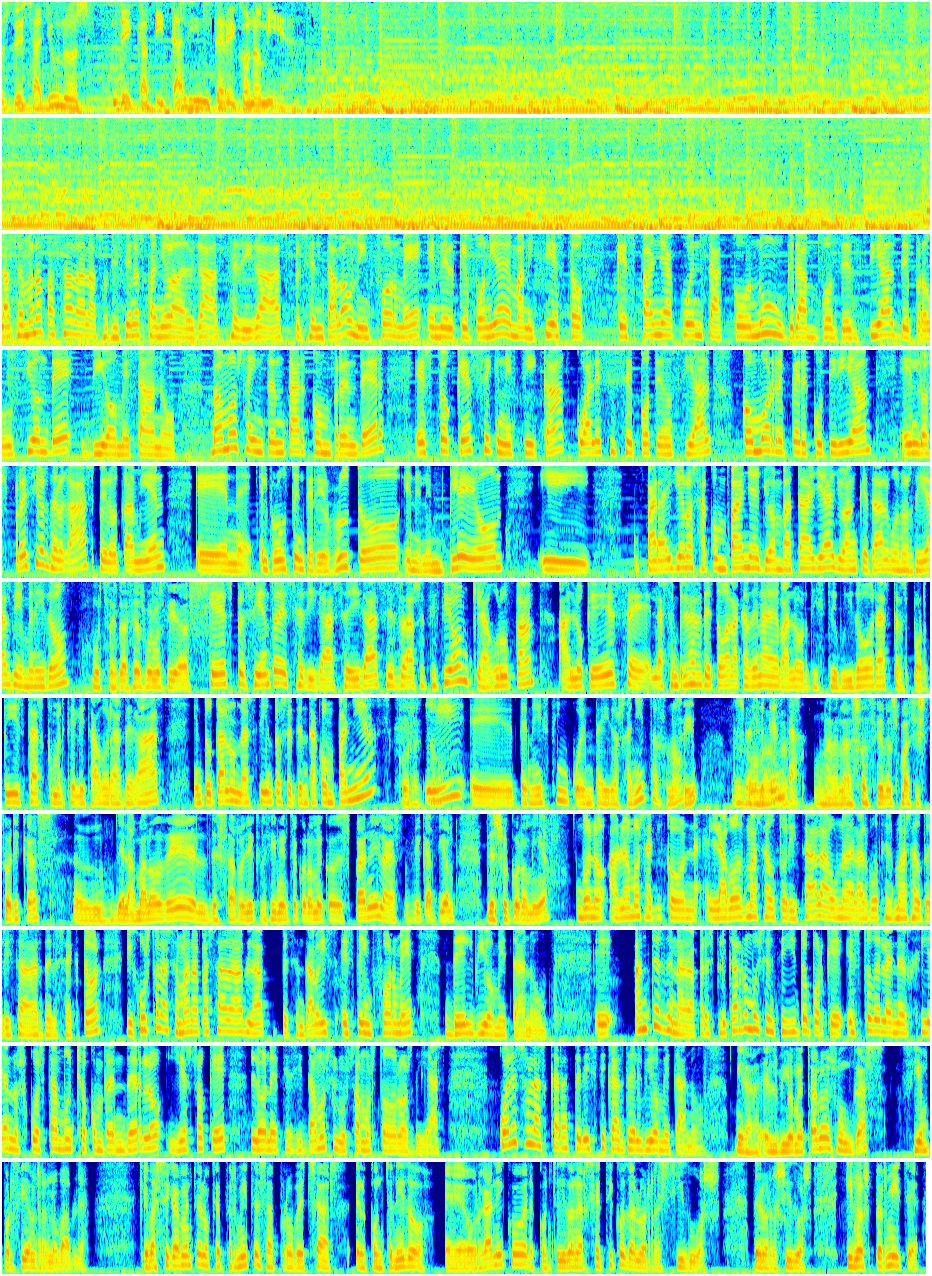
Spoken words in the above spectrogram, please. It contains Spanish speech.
Los desayunos de Capital Intereconomía. La semana pasada, la Asociación Española del Gas, Sedigas, presentaba un informe en el que ponía de manifiesto que España cuenta con un gran potencial de producción de biometano. Vamos a intentar comprender esto qué significa, cuál es ese potencial, cómo repercutiría en los precios del gas, pero también en el Producto Interior Bruto, en el empleo y para ello nos acompaña Joan Batalla. Joan, ¿qué tal? Buenos días, bienvenido. Muchas gracias, buenos días. Que es presidente de Sedigas. Sedigas es la asociación que agrupa a lo que es eh, las empresas de toda la cadena de valor, distribuidoras, transportistas, comercializadoras de gas. En total unas 170 compañías. Correcto. Y eh, tenéis 52 añitos, ¿no? Sí. Desde Son 70. Una de, las, una de las asociaciones más históricas eh, de la mano del desarrollo y crecimiento económico de España y la gasificación de su economía. Bueno, hablamos aquí con la voz más autorizada, una de las voces más autorizadas del sector, y justo la semana pasada habla, presentabais este informe del biometano. Eh, antes de nada, para explicarlo muy sencillito, porque esto de la energía nos cuesta mucho comprenderlo y eso que lo necesitamos y lo usamos todos los días. ¿Cuáles son las características del biometano? Mira, el biometano es un gas 100% renovable, que básicamente lo que permite es aprovechar el contenido eh, orgánico, el contenido energético de los residuos, de los residuos, y nos permite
